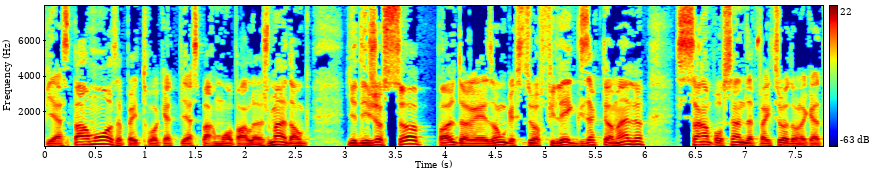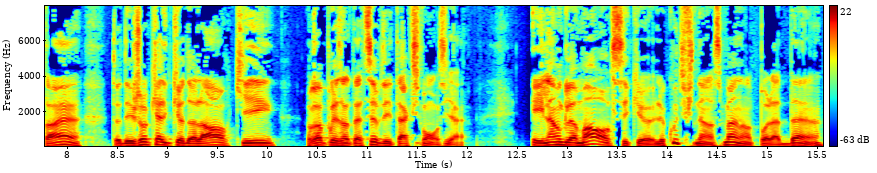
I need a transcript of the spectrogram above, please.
piastres par mois, ça peut être 3-4 piastres par mois par logement. Donc, il y a déjà ça, Paul, de raison que si tu refilais exactement là, 100 de la facture à ton locataire, tu as déjà quelques dollars qui est représentatif des taxes foncières. Et l'angle mort, c'est que le coût de financement n'entre pas là-dedans. hein.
